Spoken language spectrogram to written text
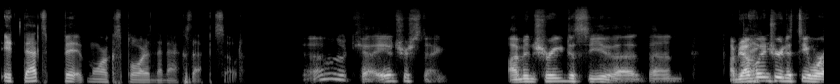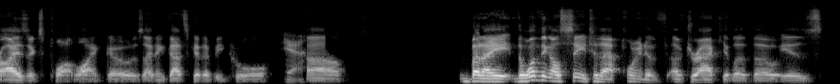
It that's a bit more explored in the next episode. Okay, interesting. I'm intrigued to see that then. I'm definitely intrigued to see where Isaac's plot line goes. I think that's going to be cool. Yeah. Um, but I, the one thing I'll say to that point of of Dracula though is,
